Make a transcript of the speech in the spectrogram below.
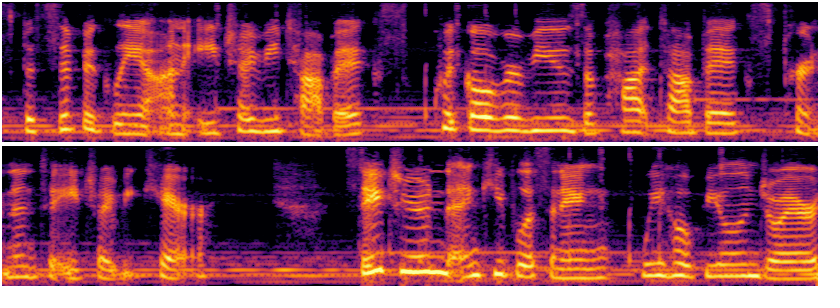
specifically on HIV topics, quick overviews of hot topics pertinent to HIV care. Stay tuned and keep listening. We hope you'll enjoy our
